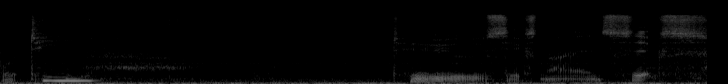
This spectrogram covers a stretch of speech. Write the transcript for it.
14 two six nine six.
